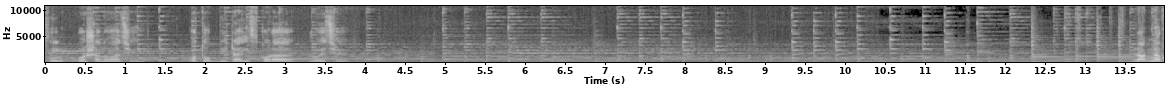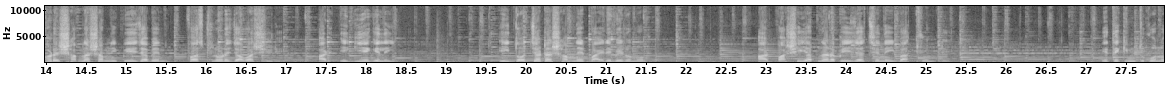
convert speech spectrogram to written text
সিঙ্ক বসানো আছে, অত অব্দি টাইলস করা রয়েছে। রান্নাঘরের সামনাসামনি পেয়ে যাবেন ফার্স্ট ফ্লোরে যাওয়ার সিঁড়ি। আর এগিয়ে গেলেই এই দরজাটা সামনের বাইরে বেরোনোর। আর পাশেই আপনারা পেয়ে যাচ্ছেন এই বাথরুমটি। এতে কিন্তু কোনো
